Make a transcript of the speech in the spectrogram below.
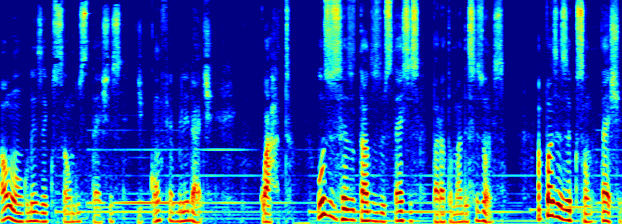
ao longo da execução dos testes de confiabilidade. Quarto, use os resultados dos testes para tomar decisões. Após a execução do teste,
